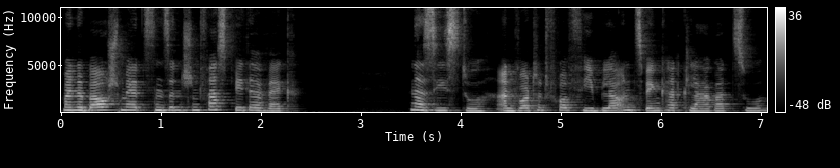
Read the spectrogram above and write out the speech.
Meine Bauchschmerzen sind schon fast wieder weg. Na siehst du, antwortet Frau Fiebler und zwinkert Clara zu.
